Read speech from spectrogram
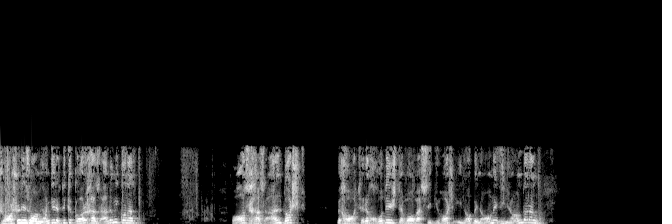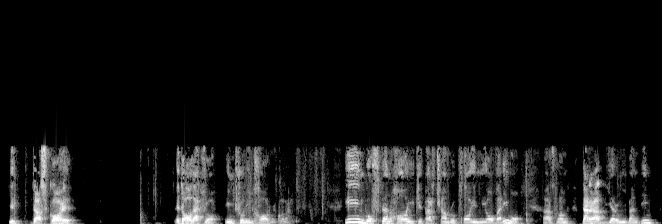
جاش نظامیان گرفته که کار خزعل رو می‌کنن. باز خزعل داشت. به خاطر خودش وابستگی هاش اینا به نام ایران دارن. یک دستگاه عدالت را این چونین خار می‌کنند. این گفتن هایی که پرچم رو پایین میآوریم و از در عدیه رو میبندیم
